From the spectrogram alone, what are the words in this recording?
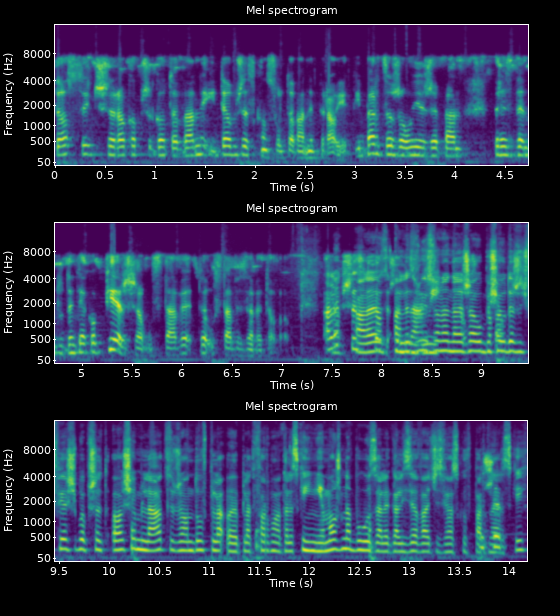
dosyć szeroko przygotowany i dobrze skonsultowany projekt. I bardzo żałuję, że pan prezydent Duda jako pierwszą ustawę te ustawy zawetował. Ale No, wszystko ale, ale z nami. drugiej strony należałoby się uderzyć w piersi, bo przed 8 lat rządów Pla- Platformy Obywatelskiej nie można było zalegalizować związków partnerskich.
